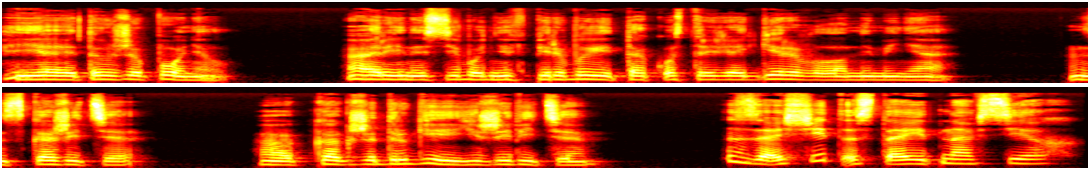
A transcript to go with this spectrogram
«Я это уже понял. Арина сегодня впервые так остро реагировала на меня. Скажите, а как же другие ежевите?» «Защита стоит на всех»,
